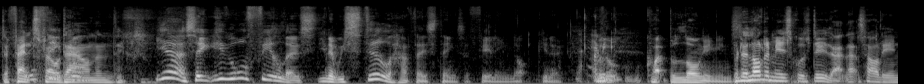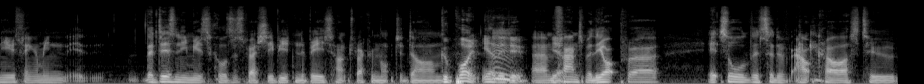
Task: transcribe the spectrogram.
Defence fell think, down and things. yeah, so you all feel those. You know, we still have those things of feeling not, you know, every- little- quite belonging in. But a lot of musicals do that. That's hardly a new thing. I mean, it, the Disney musicals, especially Beauty and the Beast, Hunchback of Notre Dame, Good point. Yeah, they do. um, yeah. Phantom of the Opera. It's all the sort of outcast who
